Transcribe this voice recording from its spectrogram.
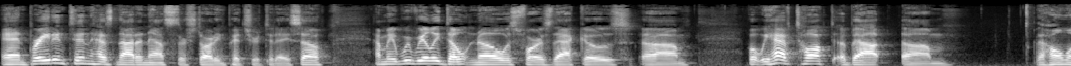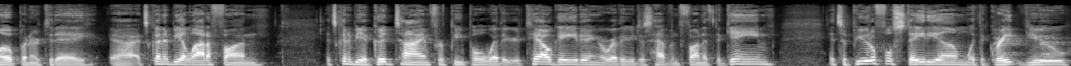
And Bradenton has not announced their starting pitcher today. So, I mean, we really don't know as far as that goes. Um, but we have talked about um, the home opener today. Uh, it's going to be a lot of fun. It's going to be a good time for people, whether you're tailgating or whether you're just having fun at the game. It's a beautiful stadium with a great view.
